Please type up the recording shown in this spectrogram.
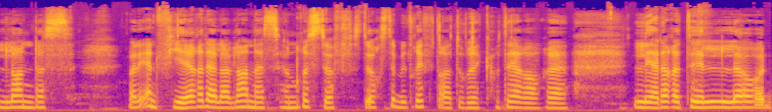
landets var det en fjerdedel av landets 100 største bedrifter at du rekrutterer eh, ledere til, og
